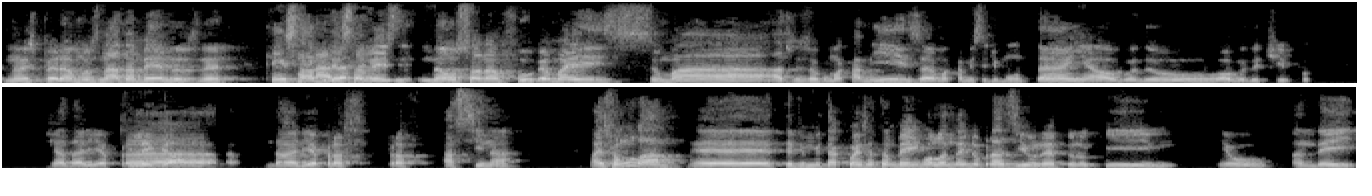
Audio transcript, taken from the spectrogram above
Não esperamos nada menos, né? Quem sabe nada dessa menos. vez não só na fuga, mas uma às vezes alguma camisa, uma camisa de montanha, algo do algo do tipo. Já daria para daria para assinar. Mas vamos lá. É, teve muita coisa também rolando aí no Brasil, né? Pelo que eu andei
